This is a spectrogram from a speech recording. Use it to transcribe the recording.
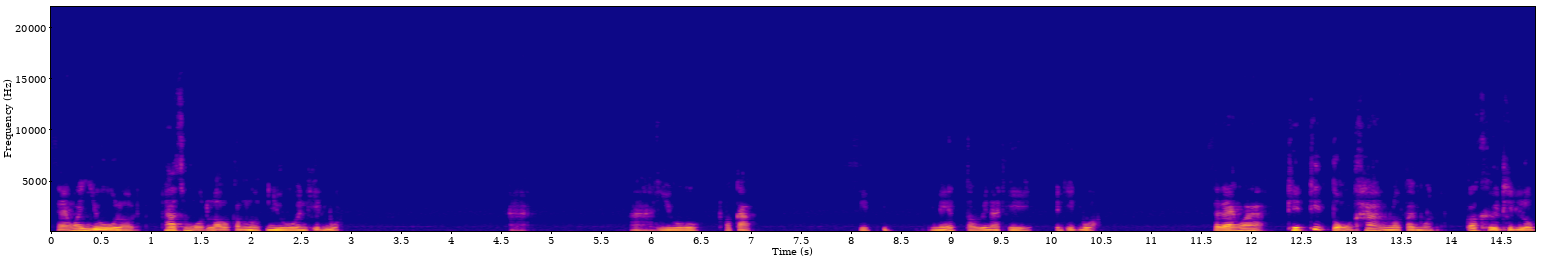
แสดงว่า u เรา ถ้าสมมติเรากำหนด u เป็นทิศบวก อ่า อ่า u เท่ากับ 10 เมตรต่อวินาที เป็นทิศบวก แสดงว่า ทิศที่ตรงข้ามเราไปหมด ก็คือทิศลบ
